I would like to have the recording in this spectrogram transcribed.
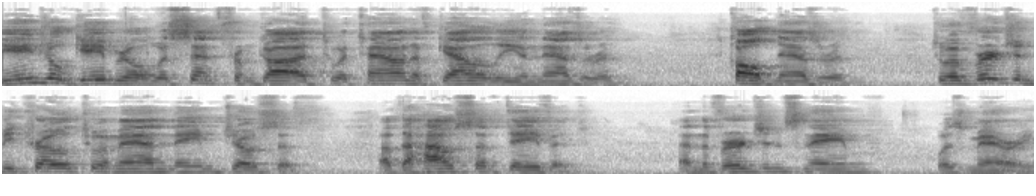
The angel Gabriel was sent from God to a town of Galilee in Nazareth, called Nazareth, to a virgin betrothed to a man named Joseph of the house of David, and the virgin's name was Mary.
